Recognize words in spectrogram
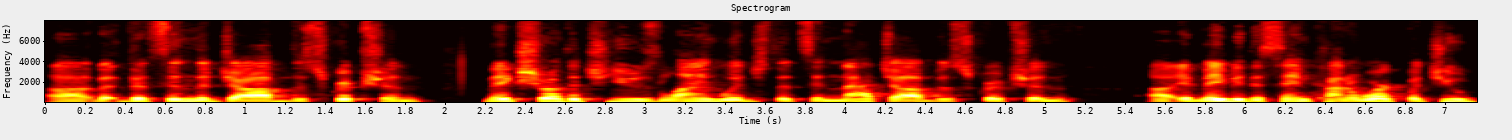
uh, that's in the job description, make sure that you use language that's in that job description. Uh, it may be the same kind of work, but you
